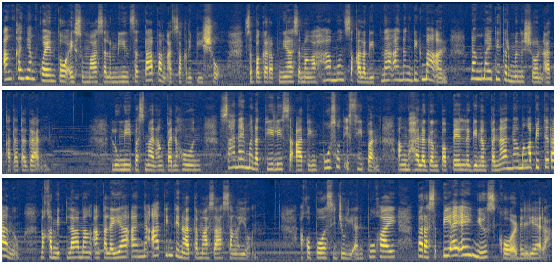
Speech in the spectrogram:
Ang kanyang kwento ay sumasalamin sa tapang at sakripisyo sa pagharap niya sa mga hamon sa kalagitnaan ng digmaan ng may determinasyon at katatagan. Lumipas man ang panahon, sana'y manatili sa ating puso't isipan ang mahalagang papel na ginampanan ng mga veterano makamit lamang ang kalayaan na ating tinatamasa sa ngayon. Ako po si Julian Puhay para sa PIA News Cordillera.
